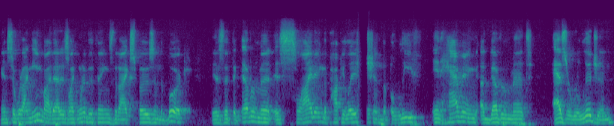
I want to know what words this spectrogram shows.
and so what i mean by that is like one of the things that i expose in the book is that the government is sliding the population the belief in having a government as a religion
